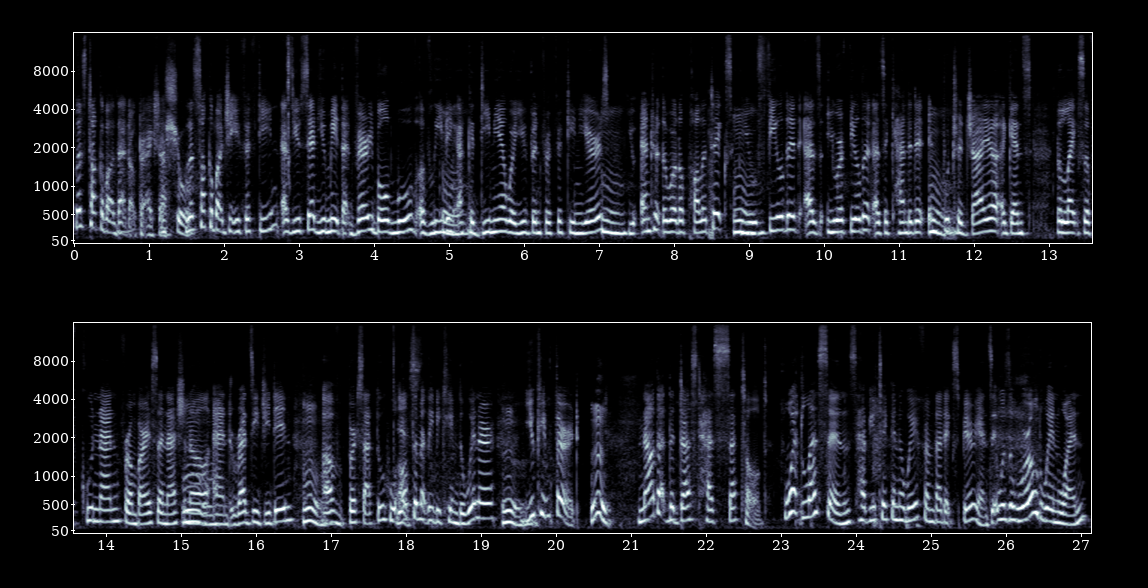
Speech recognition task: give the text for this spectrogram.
Let's talk about that, Dr. Aisha. Sure. Let's talk about GE15. As you said, you made that very bold move of leaving mm. academia where you've been for 15 years. Mm. You entered the world of politics. Mm. You fielded as you were fielded as a candidate in Putrajaya against the likes of Ku Nan from Barisan Nasional and Radzi Jidin of Bersatu, who Yes. ultimately became the winner. You came third. Now that the dust has settled, what lessons have you taken away from that experience? It was a whirlwind one.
